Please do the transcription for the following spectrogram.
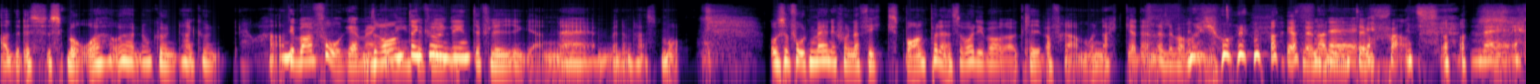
alldeles för små. Och de kunde, han kunde, han, Det var en fågel men den Dronten kunde inte kunde flyga. inte flyga, Nej. med de här små. Och så fort människorna fick span på den så var det bara att kliva fram och nacka den eller vad man gjorde. Den hade ju Nej. inte en chans. Nej.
